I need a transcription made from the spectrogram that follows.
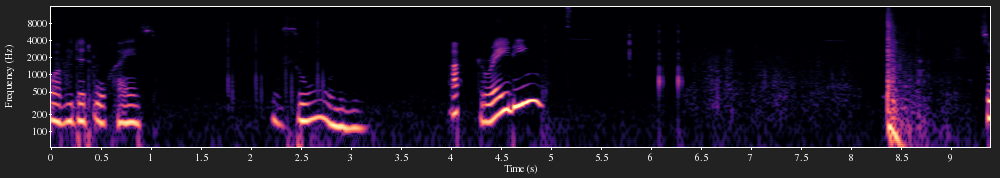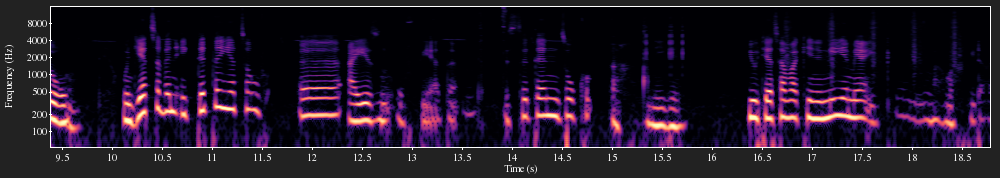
Oder wie das auch heißt. So. Upgrading. So. Und jetzt, wenn ich das jetzt auf äh, Eisen aufwerte, ist das denn so... Ach, Nägel. Gut, jetzt haben wir keine Nähe mehr. Ich, äh, machen wir später.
